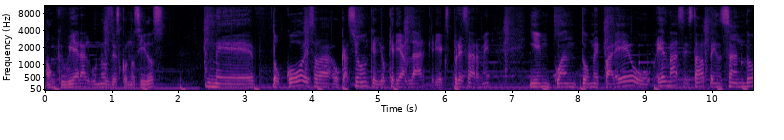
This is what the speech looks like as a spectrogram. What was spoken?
aunque hubiera algunos desconocidos, me tocó esa ocasión que yo quería hablar, quería expresarme, y en cuanto me paré, o es más, estaba pensando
